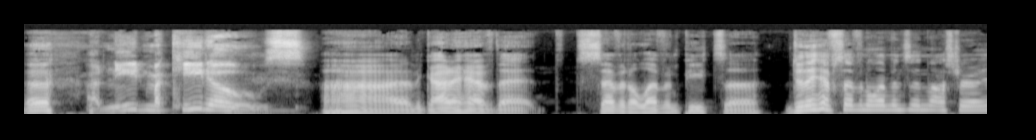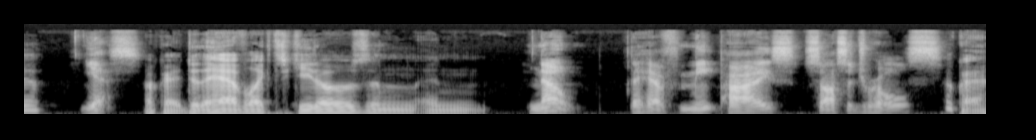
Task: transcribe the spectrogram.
Uh, I need maquitos. ah, I gotta have that 7-Eleven pizza. Do they have 7-Elevens in Australia? Yes. Okay. Do they have like taquitos and and No. They have meat pies, sausage rolls, okay?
